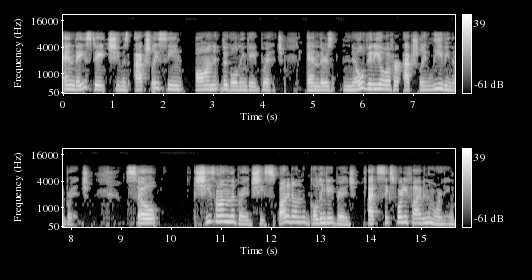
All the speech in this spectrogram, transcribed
and they state she was actually seen on the Golden Gate Bridge, and there's no video of her actually leaving the bridge. So she's on the bridge. She's spotted on the Golden Gate Bridge at 6:45 in the morning.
